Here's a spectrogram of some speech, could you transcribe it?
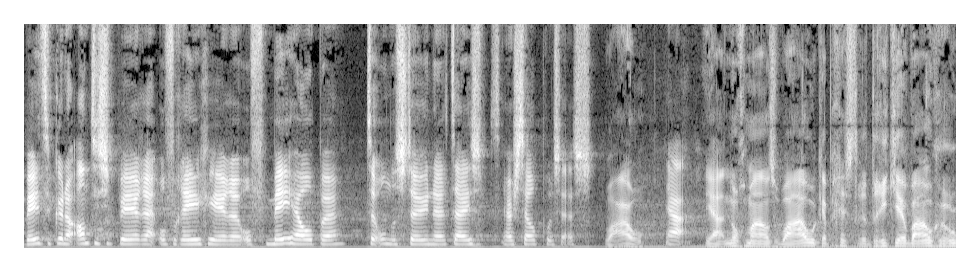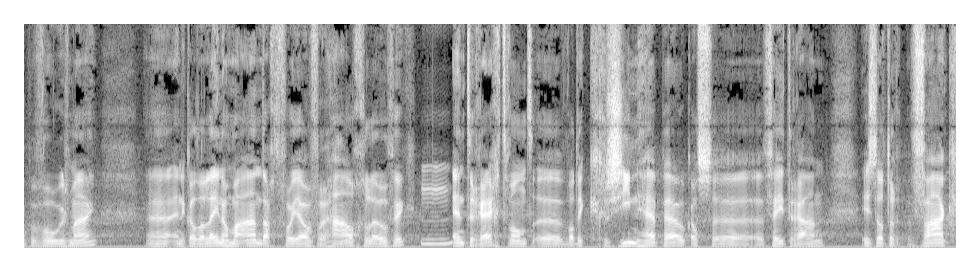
beter kunnen anticiperen of reageren of meehelpen te ondersteunen tijdens het herstelproces. Wauw. Ja. ja, nogmaals wauw. Ik heb gisteren drie keer wauw geroepen volgens mij. Uh, en ik had alleen nog maar aandacht voor jouw verhaal, geloof ik. Mm. En terecht, want uh, wat ik gezien heb, hè, ook als uh, veteraan, is dat er vaak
